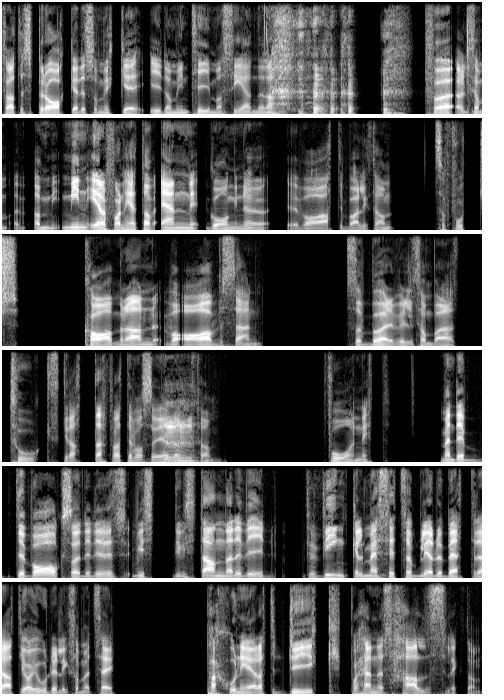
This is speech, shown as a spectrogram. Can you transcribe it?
för att det sprakade så mycket i de intima scenerna. För liksom, min erfarenhet av en gång nu var att det bara liksom, så fort kameran var av sen så började vi liksom bara tokskratta för att det var så jävla Mm. liksom fånigt. Men det, det var också, det, det, vi, vi stannade vid, för vinkelmässigt så blev det bättre att jag gjorde liksom ett här, passionerat dyk på hennes hals liksom.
